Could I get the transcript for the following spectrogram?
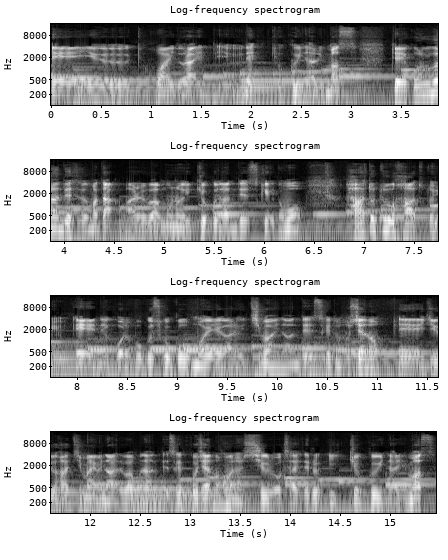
えー、いうホワイトライトっていうね曲になります。でこの曲なんですがまたアルバムの1曲なんですけれども「ハートトゥーハートという、えーね、これ僕すごく思い入れがある1枚なんですけどそちらの、えー、18枚目のアルバムなんですけどこちらの方に収録されている1曲になります。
